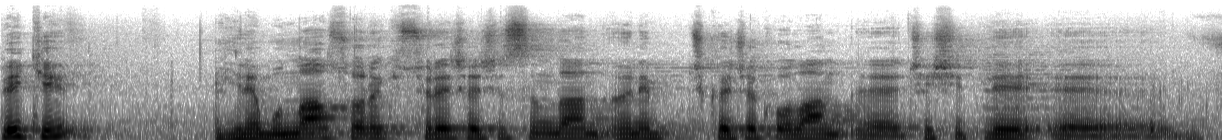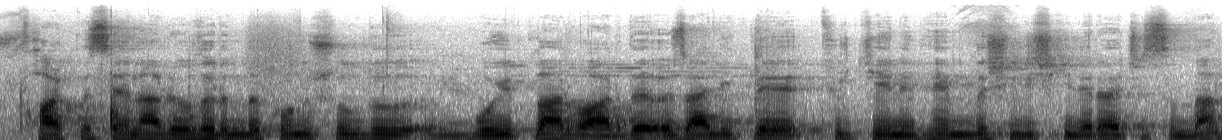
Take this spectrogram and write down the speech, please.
Peki yine bundan sonraki süreç açısından öne çıkacak olan e, çeşitli e, farklı senaryolarında konuşulduğu boyutlar vardı. Özellikle Türkiye'nin hem dış ilişkileri açısından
